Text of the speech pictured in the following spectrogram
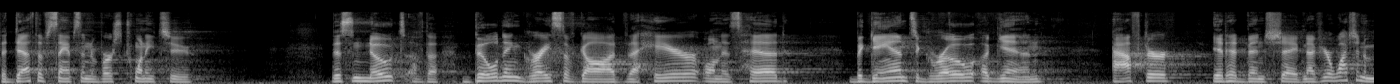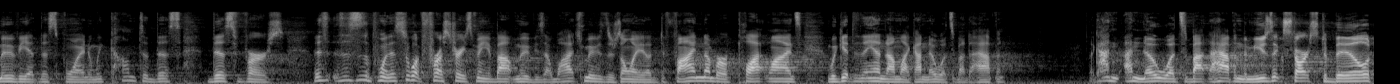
the death of Samson in verse 22. This note of the building grace of God, the hair on his head began to grow again after it had been shaved. Now, if you're watching a movie at this point and we come to this, this verse, this, this is the point. This is what frustrates me about movies. I watch movies, there's only a defined number of plot lines. We get to the end, I'm like, I know what's about to happen. Like, I, I know what's about to happen. The music starts to build,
